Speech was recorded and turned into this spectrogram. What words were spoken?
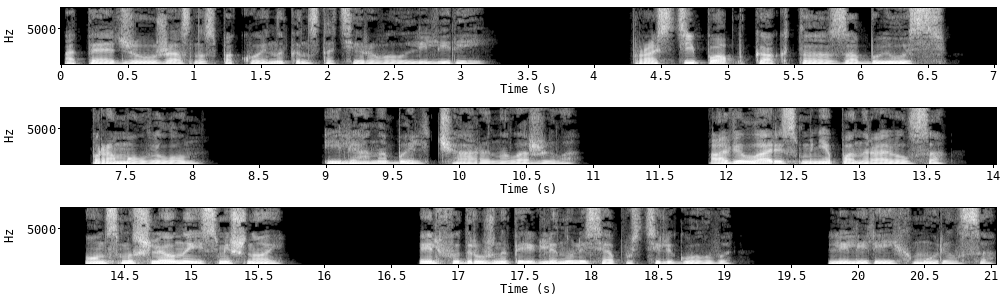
Опять же ужасно спокойно констатировал Лилирей. «Прости, пап, как-то забылась», — промолвил он. Или Аннабель чары наложила. «А Виларис мне понравился. Он смышленый и смешной». Эльфы дружно переглянулись и опустили головы. Лилирей хмурился.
